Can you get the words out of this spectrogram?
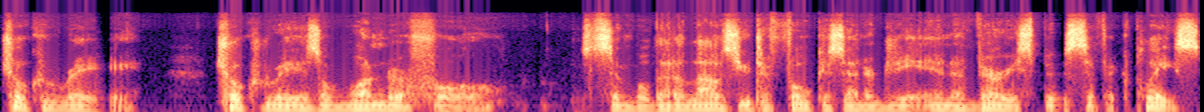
Chokurei. Chokurei is a wonderful symbol that allows you to focus energy in a very specific place.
